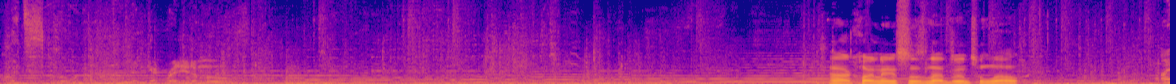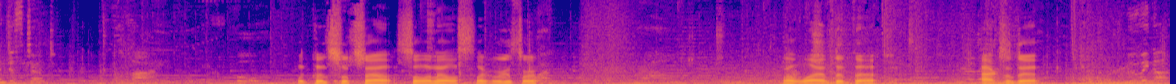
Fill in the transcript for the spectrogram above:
Quit screwing around and get ready to move. Ah, coordination's not doing too well. Understood. But good switch out someone else like don't know why I did that. accident. Moving up.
